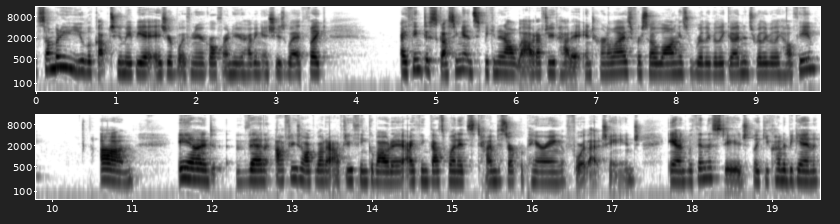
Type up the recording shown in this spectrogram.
somebody you look up to. Maybe it is your boyfriend or your girlfriend who you're having issues with. Like, I think discussing it and speaking it out loud after you've had it internalized for so long is really, really good and it's really, really healthy. Um, and then after you talk about it, after you think about it, I think that's when it's time to start preparing for that change. And within the stage, like you kind of begin,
